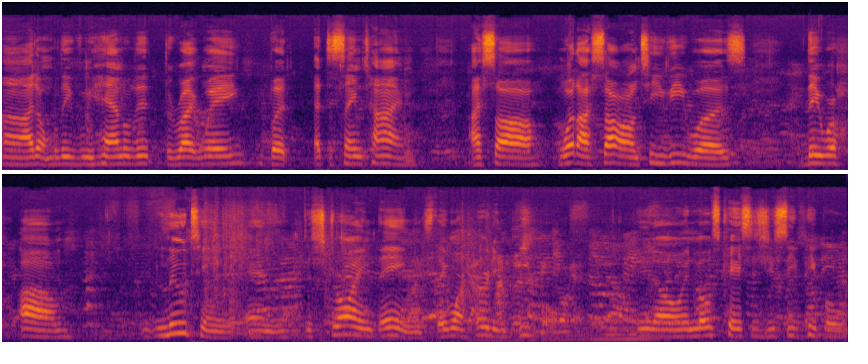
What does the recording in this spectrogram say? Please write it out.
Uh, I don't believe we handled it the right way, but at the same time, I saw what I saw on TV was they were um, looting and destroying things. They weren't hurting people. You know, in most cases, you see people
